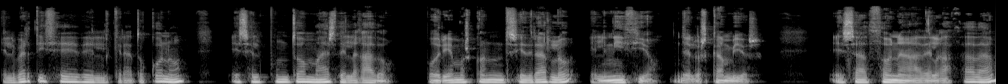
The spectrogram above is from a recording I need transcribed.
El vértice del keratocono es el punto más delgado. Podríamos considerarlo el inicio de los cambios. Esa zona adelgazada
